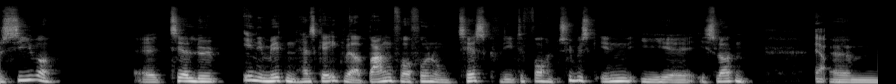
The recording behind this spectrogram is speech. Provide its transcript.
receiver øh, til at løbe ind i midten. Han skal ikke være bange for at få nogle tæsk, fordi det får han typisk inde i, øh, i slotten. Ja. Øhm,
